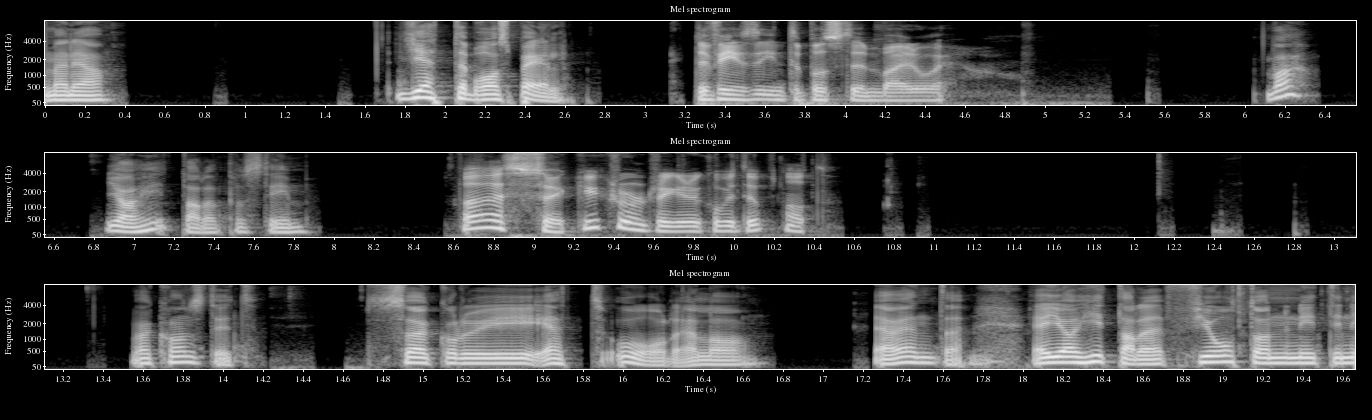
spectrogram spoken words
men ja. Jättebra spel. Det finns inte på Steam by the way. Va? Jag hittar det på Steam. Vad söker Chrono Trigger? Det kommit upp något. Vad konstigt. Söker du i ett ord eller? Jag vet inte. Mm. Eh, Jag hittade 14,99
